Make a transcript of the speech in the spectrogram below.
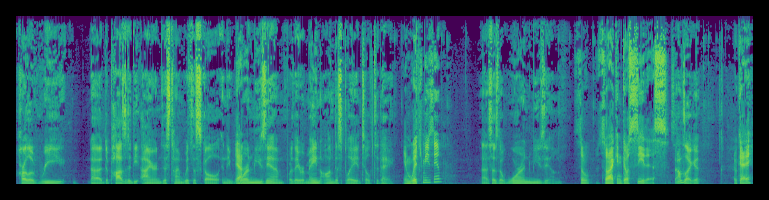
Harlow re uh, deposited the iron, this time with the skull, in the Yeah. Warren Museum, where they remain on display until today. In which museum? Uh, it says the Warren Museum. So so I can go see this. Sounds like it. Okay.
